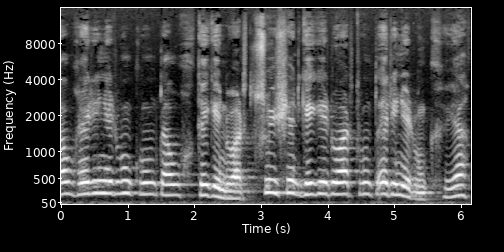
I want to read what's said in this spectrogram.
Auch Erinnerung und auch Gegenwart, zwischen Gegenwart und Erinnerung, ja.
